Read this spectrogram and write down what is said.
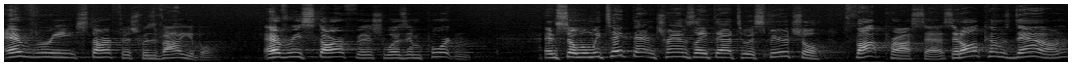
every starfish was valuable, every starfish was important. And so when we take that and translate that to a spiritual thought process, it all comes down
